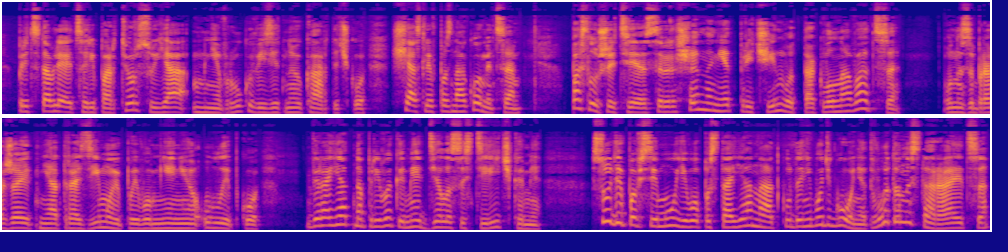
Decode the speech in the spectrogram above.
— представляется репортер, суя мне в руку визитную карточку. «Счастлив познакомиться. Послушайте, совершенно нет причин вот так волноваться». Он изображает неотразимую, по его мнению, улыбку. Вероятно, привык иметь дело с истеричками — Судя по всему, его постоянно откуда-нибудь гонят, вот он и старается.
